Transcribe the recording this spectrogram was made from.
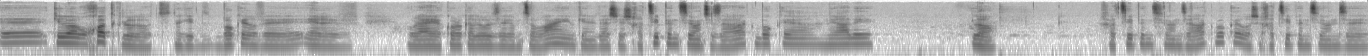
אה, כאילו ארוחות כלולות, נגיד בוקר וערב, אולי הכל כלול זה גם צהריים, כי אני יודע שיש חצי פנסיון שזה רק בוקר, נראה לי. לא. חצי פנסיון זה רק בוקר, או שחצי פנסיון זה...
